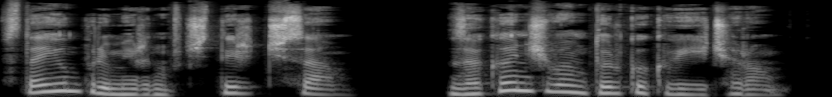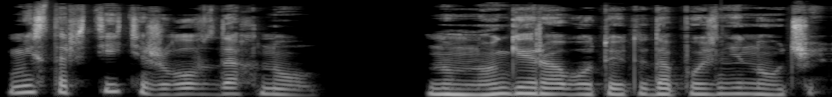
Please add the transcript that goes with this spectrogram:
Встаем примерно в 4 часа, Заканчиваем только к вечеру. Мистер Ти тяжело вздохнул. Но многие работают и до поздней ночи.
